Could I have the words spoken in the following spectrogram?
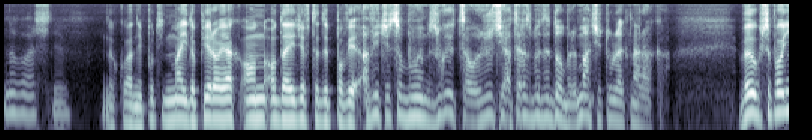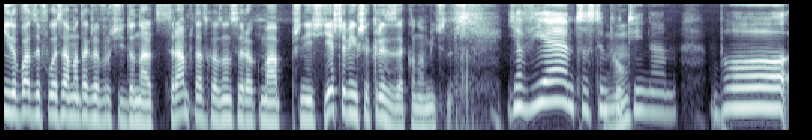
No właśnie. Dokładnie, Putin ma i dopiero jak on odejdzie, wtedy powie, a wiecie co, byłem zły całe życie, a teraz będę dobry, macie tu lek na raka. Według przypomnień do władzy w USA ma także wrócić Donald Trump. Nadchodzący rok ma przynieść jeszcze większy kryzys ekonomiczny. Ja wiem, co z tym No. Putinem, bo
